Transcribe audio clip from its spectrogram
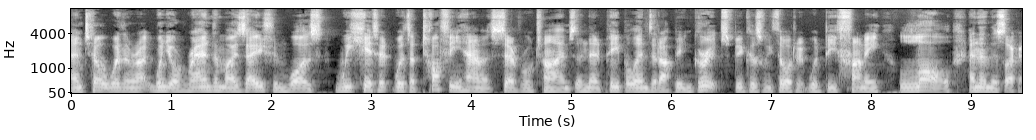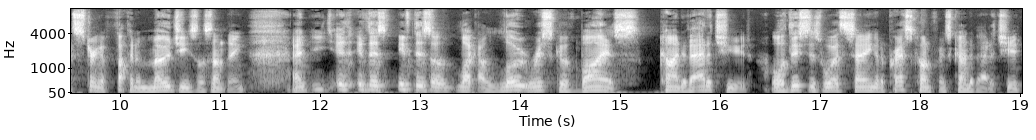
and tell whether when your randomization was we hit it with a toffee hammer several times and then people ended up in groups because we thought it would be funny lol and then there's like a string of fucking emojis or something and if there's if there's a like a low risk of bias kind of attitude or this is worth saying at a press conference kind of attitude.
